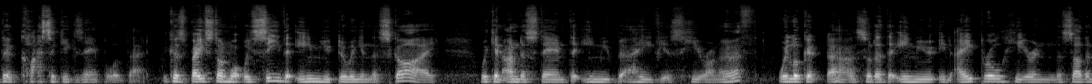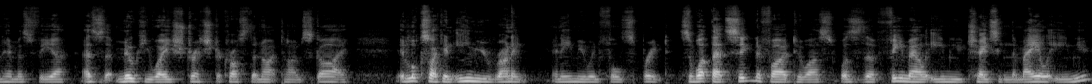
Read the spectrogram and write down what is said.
the classic example of that. Because based on what we see the emu doing in the sky, we can understand the emu behaviors here on Earth. We look at uh, sort of the emu in April here in the southern hemisphere as the Milky Way stretched across the nighttime sky. It looks like an emu running, an emu in full sprint. So, what that signified to us was the female emu chasing the male emu.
